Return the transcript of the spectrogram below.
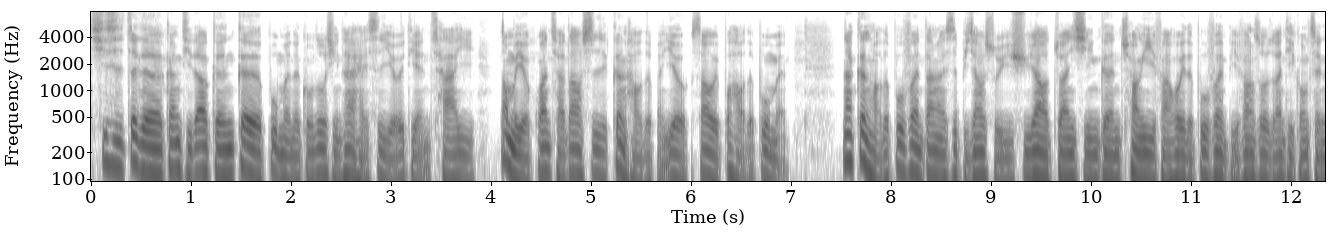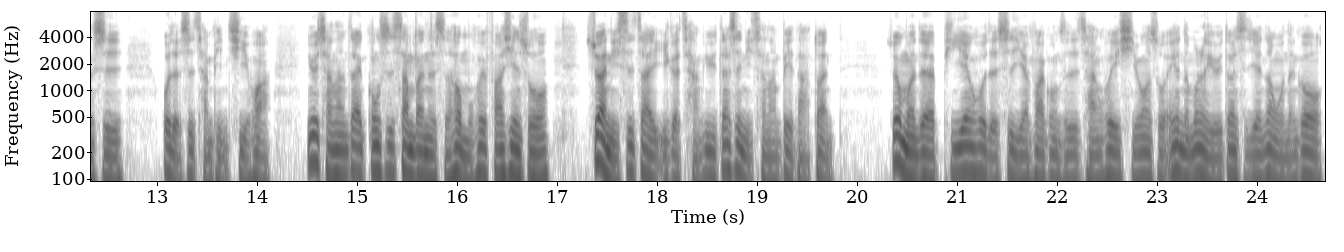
其实这个刚提到跟各部门的工作形态还是有一点差异。那我们有观察到是更好的，也有稍微不好的部门。那更好的部分当然是比较属于需要专心跟创意发挥的部分，比方说软体工程师或者是产品企划。因为常常在公司上班的时候，我们会发现说，虽然你是在一个场域，但是你常常被打断。所以我们的 PM 或者是研发公司常会希望说，哎，能不能有一段时间让我能够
